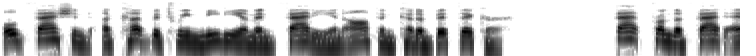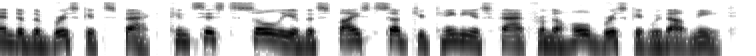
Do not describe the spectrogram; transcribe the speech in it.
Old-fashioned, a cut between medium and fatty and often cut a bit thicker. Fat from the fat end of the brisket speck, consists solely of the spiced subcutaneous fat from the whole brisket without meat.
